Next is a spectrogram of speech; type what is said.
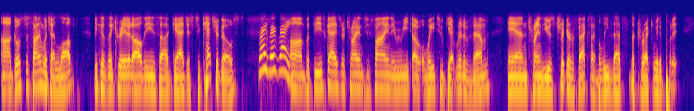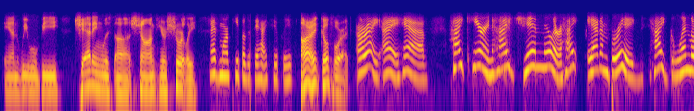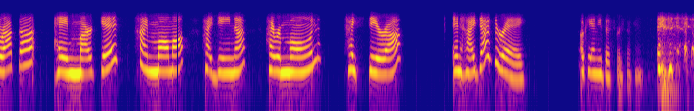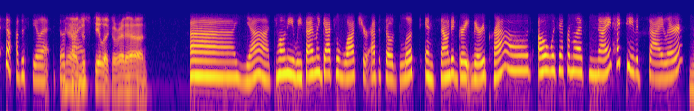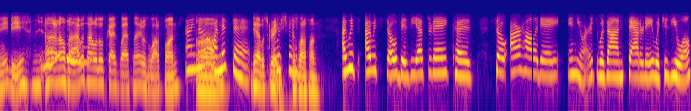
uh, Ghost Asylum, which I loved because they created all these uh, gadgets to catch a ghost. Right, right, right. Um, but these guys are trying to find a, re- a way to get rid of them and trying to use trigger effects. I believe that's the correct way to put it. And we will be chatting with uh, Sean here shortly. I have more people to say hi to, please. All right, go for it. All right, I have. Hi, Karen. Hi, Jim Miller. Hi, Adam Briggs. Hi, Glenn LaRocca. Hey, Marcus. Hi, Mama. Hi, Dana. Hi, Ramon. Hi, Sarah. And hi, Desiree. Okay, I need this for a second. I'll just steal it. So yeah, fine. just steal it. Go right ahead. Uh, yeah, Tony, we finally got to watch your episode. Looked and sounded great. Very proud. Oh, was that from last night? Hi, David Seiler. Maybe. I don't know, but I was on with those guys last night. It was a lot of fun. I know. I Um, missed it. Yeah, it was great. I It was a lot of fun. I was I was so busy yesterday because so our holiday in yours was on Saturday, which is Yule,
